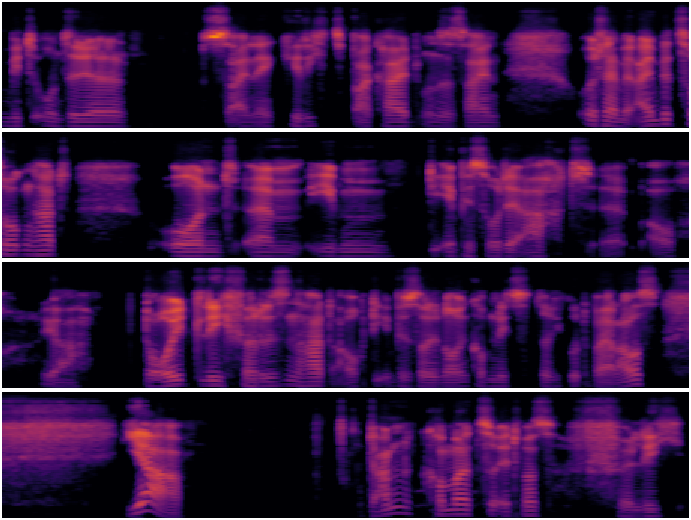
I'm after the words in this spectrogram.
mit unter seine Gerichtsbarkeit, unter sein Urteil mit einbezogen hat und ähm, eben die Episode 8 äh, auch, ja, deutlich verrissen hat. Auch die Episode 9 kommt nicht sonderlich gut dabei raus. Ja, dann kommen wir zu etwas völlig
